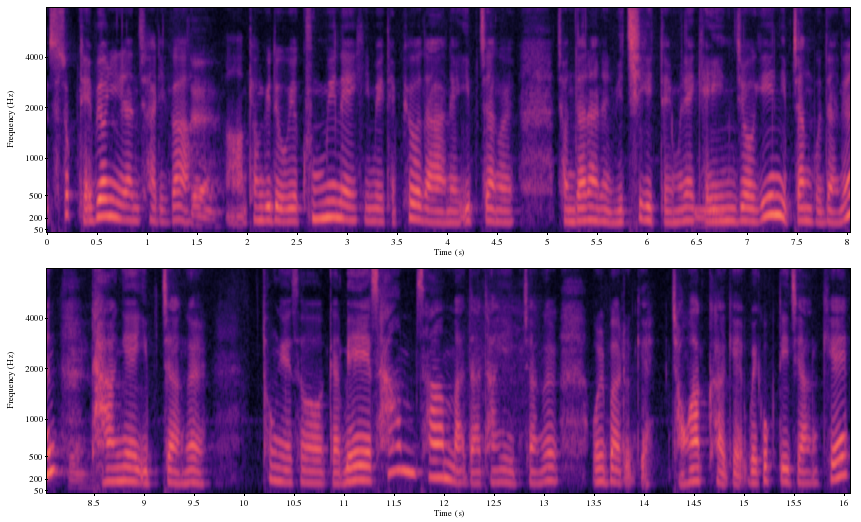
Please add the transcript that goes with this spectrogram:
수석 대변인이라는 자리가 네. 어, 경기도의회 국민의힘의 대표단의 입장을 전달하는 위치이기 때문에 개인적인 입장보다는 음. 네. 당의 입장을 통해서 그러니까 매 사안 사안마다 당의 입장을 올바르게 정확하게 왜곡되지 않게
